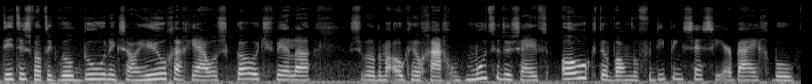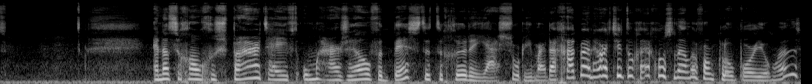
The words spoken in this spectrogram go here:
dit is wat ik wil doen. Ik zou heel graag jou als coach willen. Ze wilde me ook heel graag ontmoeten. Dus ze heeft ook de wandelverdiepingssessie erbij geboekt. En dat ze gewoon gespaard heeft om haarzelf het beste te gunnen. Ja, sorry, maar daar gaat mijn hartje toch echt wel sneller van kloppen hoor, jongens.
